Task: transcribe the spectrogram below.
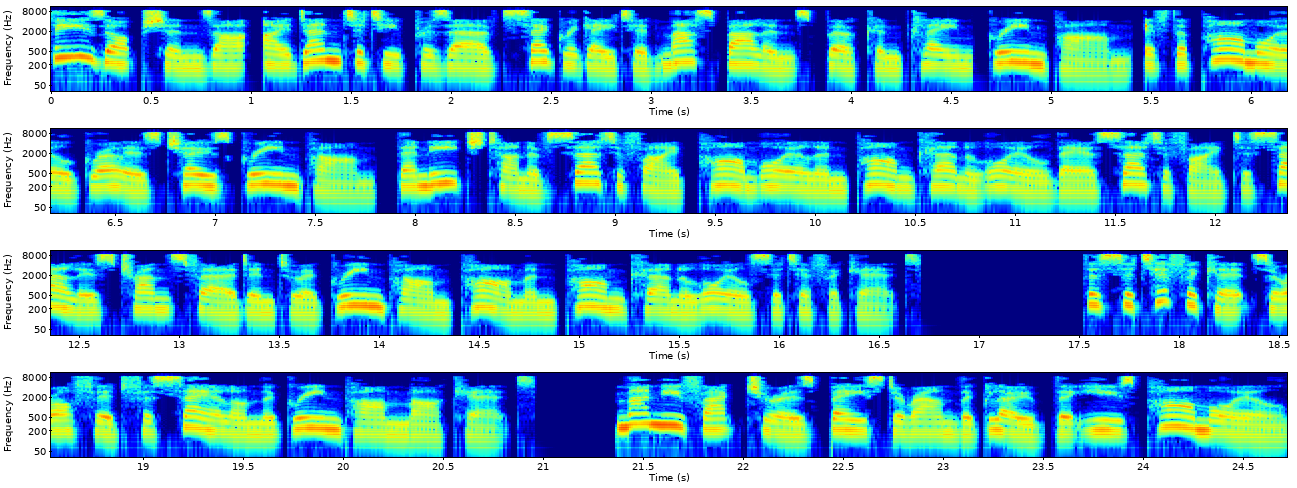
These options are, identity-preserved segregated mass balance book and claim green palm if the palm oil growers chose green palm, then each ton of certified palm oil and palm kernel oil they are certified to sell is transferred into a green palm palm and palm kernel oil certificate. The certificates are offered for sale on the green palm market. Manufacturers based around the globe that use palm oil,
